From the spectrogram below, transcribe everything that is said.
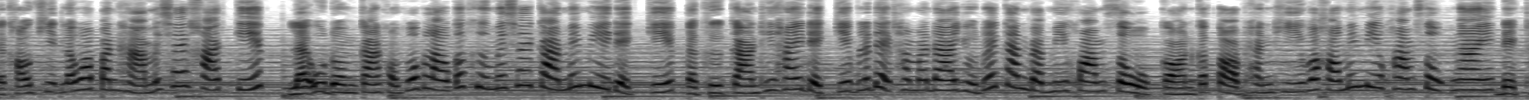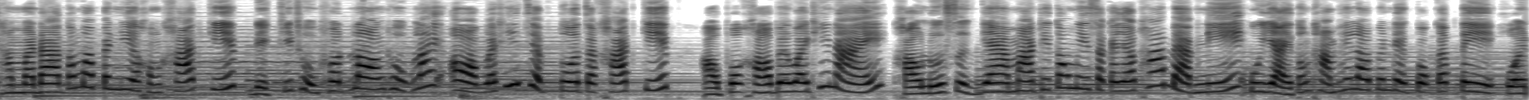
ต่เขาคิดแล้วว่าปัญหาไม่ใช่คาร์ดกิฟต์และอุดมการณ์ของพวกเราก็คือไม่ใช่การไม่มีเด็กกิฟต์แต่คือการที่ให้เด็กกิฟต์และเด็กธรรมดาอยู่ด้วยกันแบบมีความสุขก่อนก็ตอบทันทีว่าเขาไม่มีความสุขไง เด็กธรรมดาต้องมาเป็นเหยื่อของคาร์ดกิฟต์เด็กที่ถูกทดลองถูกไล่ออกและที่เจ็บตัวจากคาร์ดกิฟต์ เอาพวกเขาไปไว้ที่ไหน เขารู้สึกแย่มากที่ต้องมีศักยภาพแบบนี้ ผู้ใหญ่ต้องทำให้เราเป็นเด็กปกติ ควร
